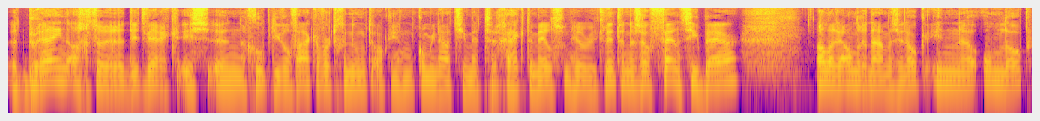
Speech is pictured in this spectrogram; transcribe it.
het brein achter dit werk is een groep die wel vaker wordt genoemd, ook in combinatie met gehackte mails van Hillary Clinton en zo. Fancy Bear. Allerlei andere namen zijn ook in uh, omloop.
